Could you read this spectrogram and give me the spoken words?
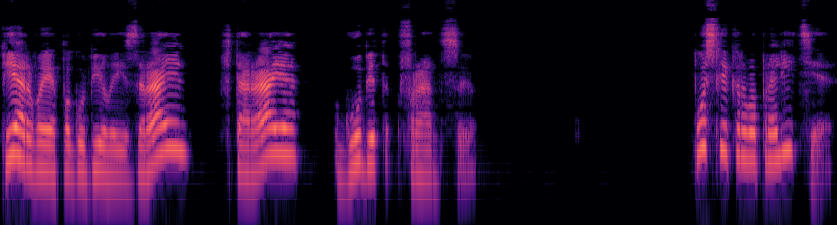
Первая погубила Израиль, вторая губит Францию. После кровопролития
